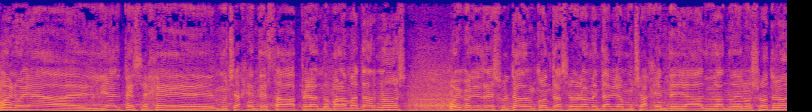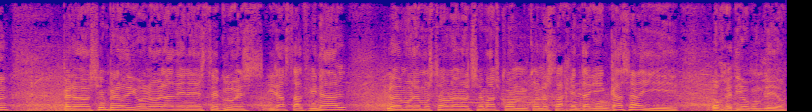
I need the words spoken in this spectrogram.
Bueno, ya el día del PSG mucha gente estaba esperando para matarnos. Hoy con el resultado en contra seguramente había mucha gente ya dudando de nosotros. Pero siempre lo digo, ¿no? El ADN de este club es ir hasta el final. Lo hemos demostrado una noche más con, con nuestra gente aquí en casa y objetivo cumplido.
